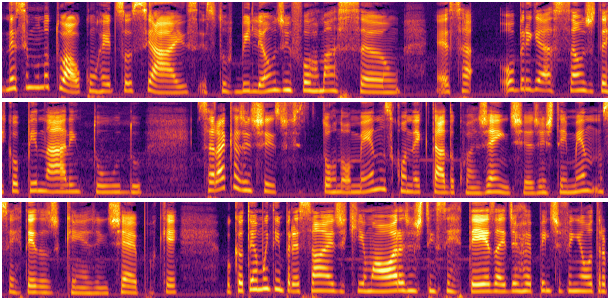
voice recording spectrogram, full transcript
nesse mundo atual, com redes sociais, esse turbilhão de informação, essa obrigação de ter que opinar em tudo, será que a gente se tornou menos conectado com a gente? A gente tem menos certeza de quem a gente é? Porque o que eu tenho muita impressão é de que uma hora a gente tem certeza, aí de repente vem outra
